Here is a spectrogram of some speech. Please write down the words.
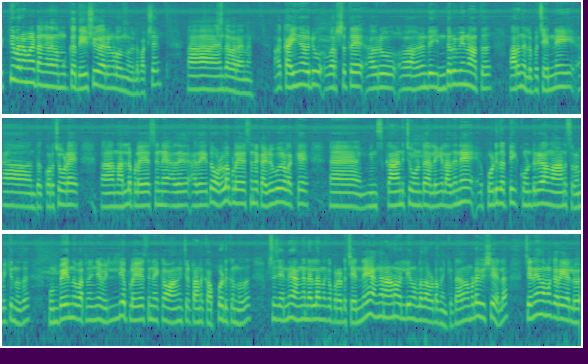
വ്യക്തിപരമായിട്ട് അങ്ങനെ നമുക്ക് ദേഷ്യ കാര്യങ്ങളൊന്നുമില്ല. പക്ഷേ എന്താ പറയുന്നത് ആ കഴിഞ്ഞ ഒരു വർഷത്തെ ആ ഒരു അവന്റെ ഇന്റർവ്യൂവിനകത്ത് അറിഞ്ഞല്ലോ. ഇപ്പോൾ ചെന്നൈ എന്താ കുറച്ചുകൂടെ നല്ല പ്ലേയേഴ്സിനെ അതായത് ഉള്ള പ്ലേയേഴ്സിന്റെ കഴിവുകളൊക്കെ മീൻസ് കാണിച്ചുകൊണ്ട് അല്ലെങ്കിൽ അതിനെ പൊടി തട്ടി കൊണ്ടുവരിക എന്നാണ് ശ്രമിക്കുന്നത്. മുംബൈ എന്ന് പറഞ്ഞു കഴിഞ്ഞാൽ വലിയ പ്ലേയേഴ്സിനെയൊക്കെ വാങ്ങിച്ചിട്ടാണ് കപ്പ് എടുക്കുന്നത്. പക്ഷേ ചെന്നൈ അങ്ങനെയല്ല എന്നൊക്കെ പറയട്ടെ. ചെന്നൈ അങ്ങനെയാണോ അല്ലേ എന്നുള്ളത് അവിടെ നിൽക്കട്ടെ. അത് നമ്മുടെ വിഷയമല്ല. ചെന്നൈ നമുക്കറിയാമല്ലോ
